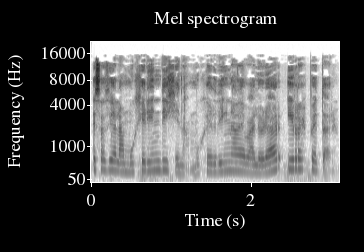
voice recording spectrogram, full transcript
es hacia la mujer indígena, mujer digna de valorar y respetar.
